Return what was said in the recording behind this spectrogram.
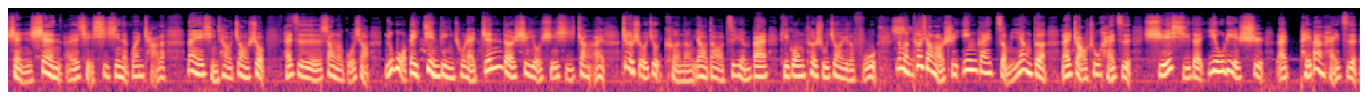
审慎而且细心的观察了。那也请教教授，孩子上了国小，如果被鉴定出来真的是有学习障碍，这个时候就可能要到资源班提供特殊教育的服务。那么特教老师应该怎么样的来找出孩子学习的优劣势，来陪伴孩子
